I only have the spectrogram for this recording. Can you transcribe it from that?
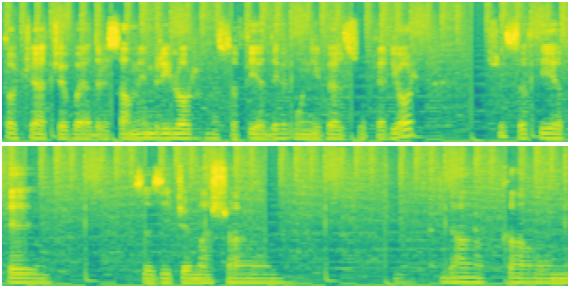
tot ceea ce voi adresa membrilor să fie de un nivel superior și să fie pe, să zicem așa, da, ca un,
